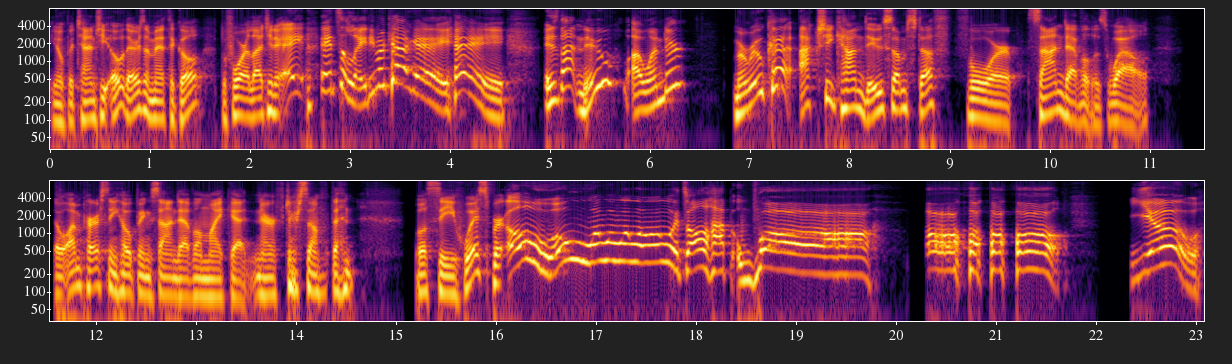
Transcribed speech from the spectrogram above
you know, potentially, oh, there's a mythical before a legendary. Hey, it's a Lady Mikage. Hey, is that new? I wonder. Maruka actually can do some stuff for Sand Devil as well. So I'm personally hoping Sand Devil might get nerfed or something. We'll see. Whisper. Oh, oh, whoa, whoa, whoa, whoa, whoa. It's all happening. Whoa. Oh, ho, ho, ho. yo.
